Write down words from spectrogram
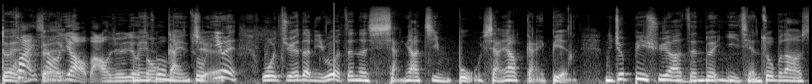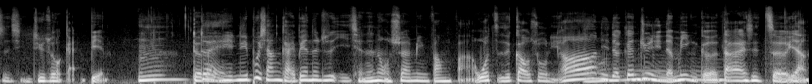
对，快效药吧？我觉得有这种感觉。因为我觉得你如果真的想要进步，想要改变，你就必须要针对以前做不到的事情去做改变。嗯，对不对？你你不想改变，那就是以前的那种算命方法。我只是告诉你啊，你的根据你的命格大概是这样，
